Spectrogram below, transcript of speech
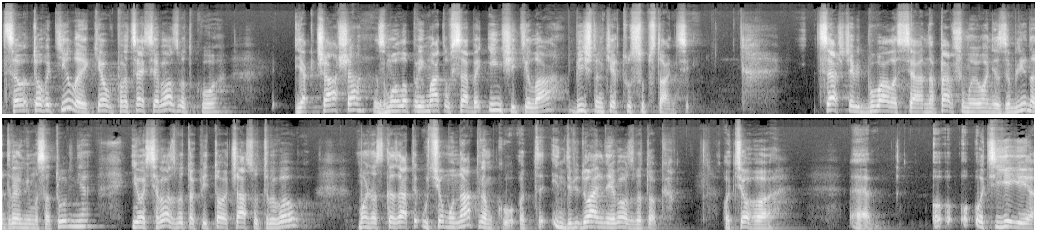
Це того тіла, яке в процесі розвитку, як чаша, змогло приймати в себе інші тіла більш тонких тут субстанцій. Це ще відбувалося на першому іоні Землі, на древньому Сатурні. І ось розвиток від того часу тривав, можна сказати, у цьому напрямку, от індивідуальний розвиток оцього, е, оцієї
